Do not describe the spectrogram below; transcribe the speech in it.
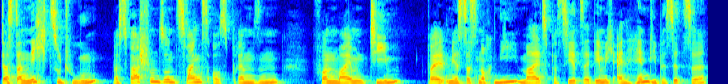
Das dann nicht zu tun, das war schon so ein Zwangsausbremsen von meinem Team, weil mir ist das noch niemals passiert, seitdem ich ein Handy besitze,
